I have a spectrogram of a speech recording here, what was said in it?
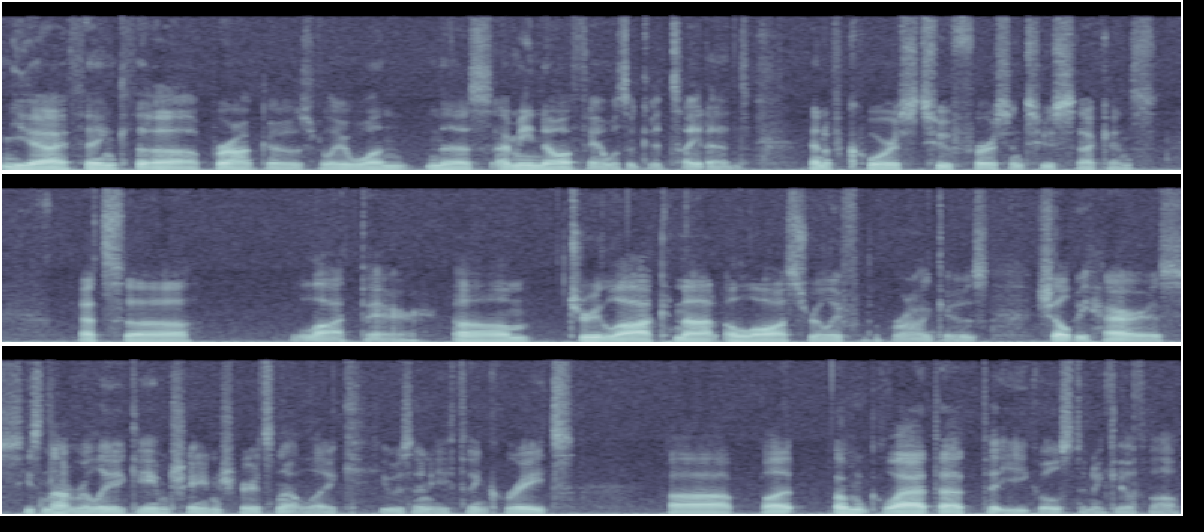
Yeah, I think the Broncos really won this. I mean, Noah Fant was a good tight end. And of course, two firsts and two seconds. That's a lot there. Um, Drew Lock, not a loss really for the Broncos. Shelby Harris, he's not really a game changer. It's not like he was anything great. Uh, but I'm glad that the Eagles didn't give up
